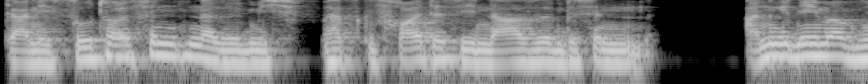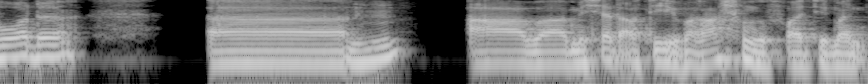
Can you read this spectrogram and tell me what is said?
gar nicht so toll finden. Also mich hat's gefreut, dass die Nase ein bisschen angenehmer wurde. Äh, mhm. Aber mich hat auch die Überraschung gefreut, die man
